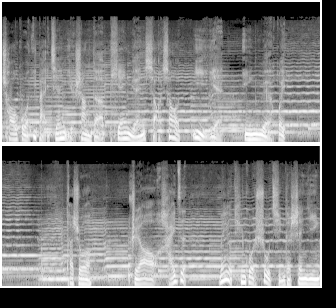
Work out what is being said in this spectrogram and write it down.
超过一百间以上的偏远小校义演音乐会。他说：“只要孩子没有听过竖琴的声音，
